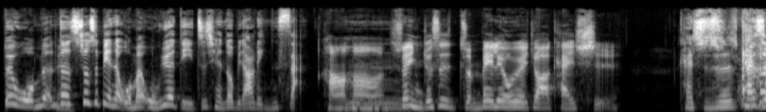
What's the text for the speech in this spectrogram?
对，我们的就是变得我们五月底之前都比较零散，好好，所以你就是准备六月就要开始。开始是 开始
